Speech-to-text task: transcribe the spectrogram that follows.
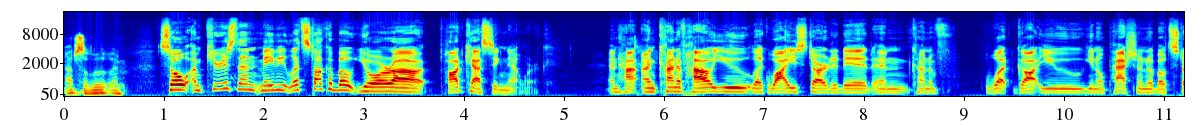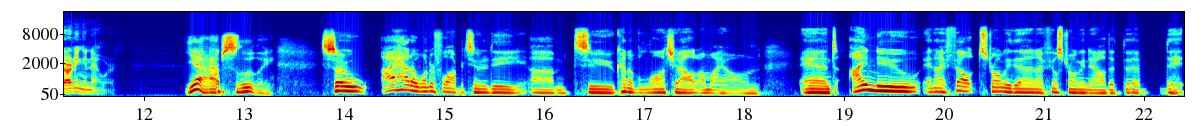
Absolutely. So I'm curious then, maybe let's talk about your uh, podcasting network and how and kind of how you like why you started it and kind of what got you you know passionate about starting a network. Yeah absolutely. So i had a wonderful opportunity um, to kind of launch out on my own and i knew and i felt strongly then i feel strongly now that the the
